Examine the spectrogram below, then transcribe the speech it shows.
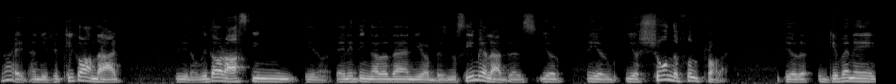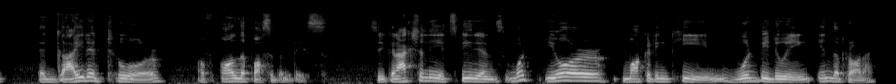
right? And if you click on that, you know, without asking, you know, anything other than your business email address, you're you're you're shown the full product. You're given a a guided tour of all the possibilities. So you can actually experience what your marketing team would be doing in the product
